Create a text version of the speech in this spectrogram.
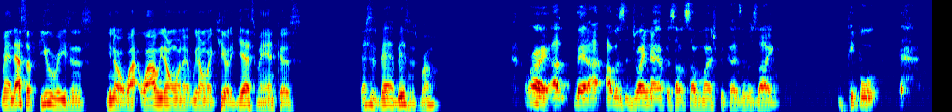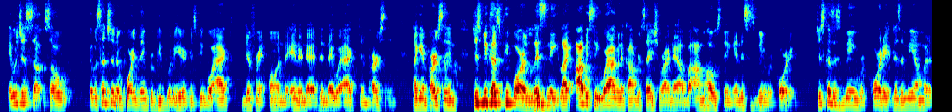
man, that's a few reasons, you know, why why we don't want to we don't want to kill the guest, man, because that's just bad business, bro. Right. I, man, I, I was enjoying that episode so much because it was like people, it was just so, so, it was such an important thing for people to hear because people act different on the internet than they would act in person. Like in person, just because people are listening, like obviously we're having a conversation right now, but I'm hosting and this is being recorded. Just because it's being recorded doesn't mean I'm gonna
